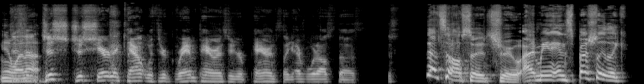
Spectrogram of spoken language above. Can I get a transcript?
Yeah, why just, not? just just share an account with your grandparents or your parents, like everyone else does. Just That's also true. I mean, and especially like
